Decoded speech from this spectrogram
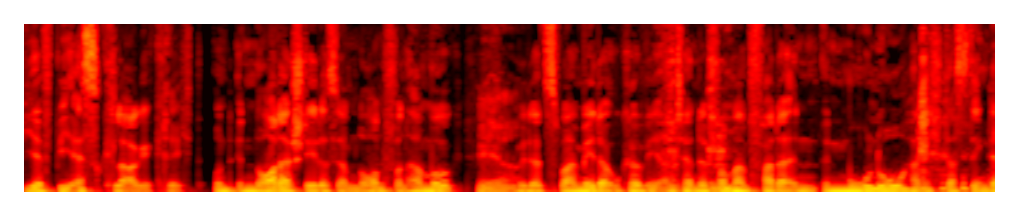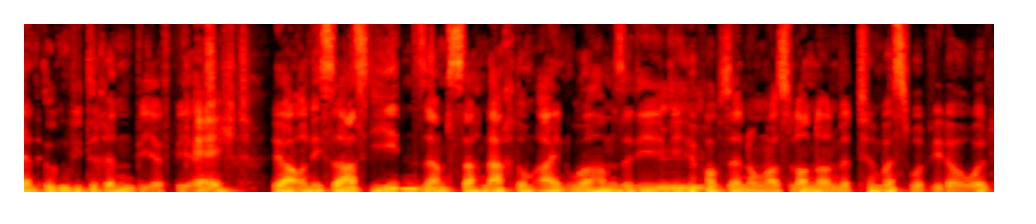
BFBS klar gekricht. Und in Norderstedt, das ist ja im Norden von Hamburg, Ja. mit der 2 Meter UKW-Antenne von meinem Vater in, in Mono hatte ich das Ding dann irgendwie drin, BFBS. Echt? Ja, und ich saß jeden Samstagnacht um 1 Uhr, haben sie die, Mhm. die Hip-Hop-Sendung aus London mit Tim Westwood wiederholt.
